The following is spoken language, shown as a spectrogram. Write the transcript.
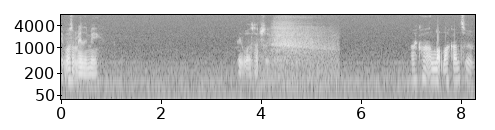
It wasn't really me. It was actually. I can't lock lock onto him.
